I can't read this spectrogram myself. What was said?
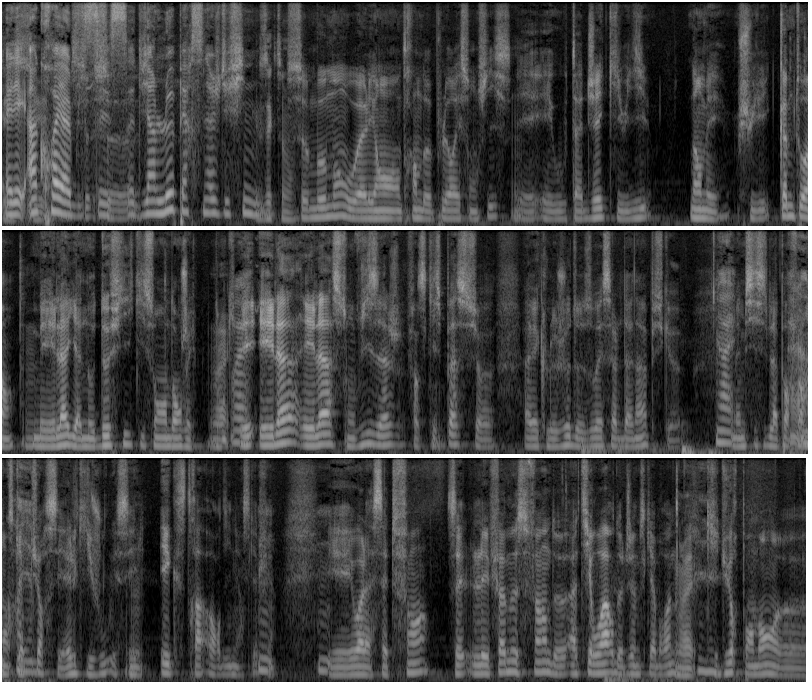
Elle est incroyable. ce- C'est- ce- Ça devient le personnage du film. Exactement. Ce moment où elle est en, en train de pleurer son fils et, et où t'as Jake qui lui dit non mais je suis comme toi, hein, Mm. mais là il y a nos deux filles qui sont en danger. Ouais. Ouais. Et, et là, et là, son visage, enfin ce qui se passe sur- avec le jeu de Zoé Saldana, puisque Ouais. même si c'est de la performance capture, c'est elle qui joue et c'est Mm. extraordinaire ce qu'elle Mm. fait. Mm. Et voilà, cette fin, c'est les fameuses fins de, à tiroir de James Cameron Ouais. qui durent pendant euh,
